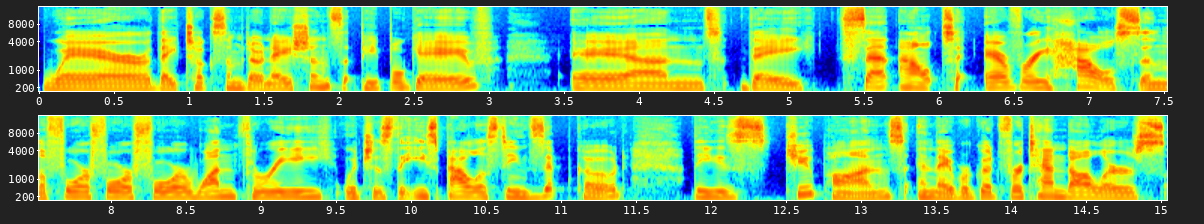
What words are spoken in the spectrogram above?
where they took some donations that people gave and they sent out to every house in the 44413, which is the East Palestine zip code, these coupons, and they were good for $10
